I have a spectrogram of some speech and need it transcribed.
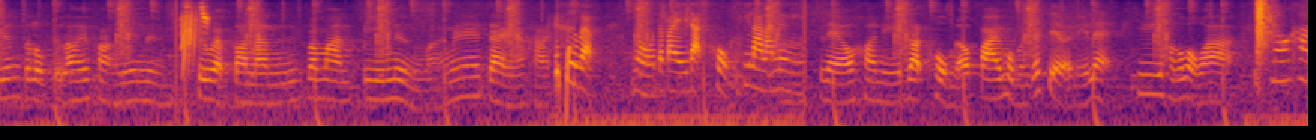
เรื่องตลกจะเล่าให้ฟังเรื่องหนึ่งคือแบบตอนนั้นประมาณปีหนึ่งมั้งไม่แน่ใจนะคะคือแบบหนูจะไปดัดผมที่ร้านร้านหนึ่งแล้วคราวนี้ดัดผมแล้วปลายผมมันก็เสียแบบนี้แหละพี่เขาก็บอกว่าน้องคะ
